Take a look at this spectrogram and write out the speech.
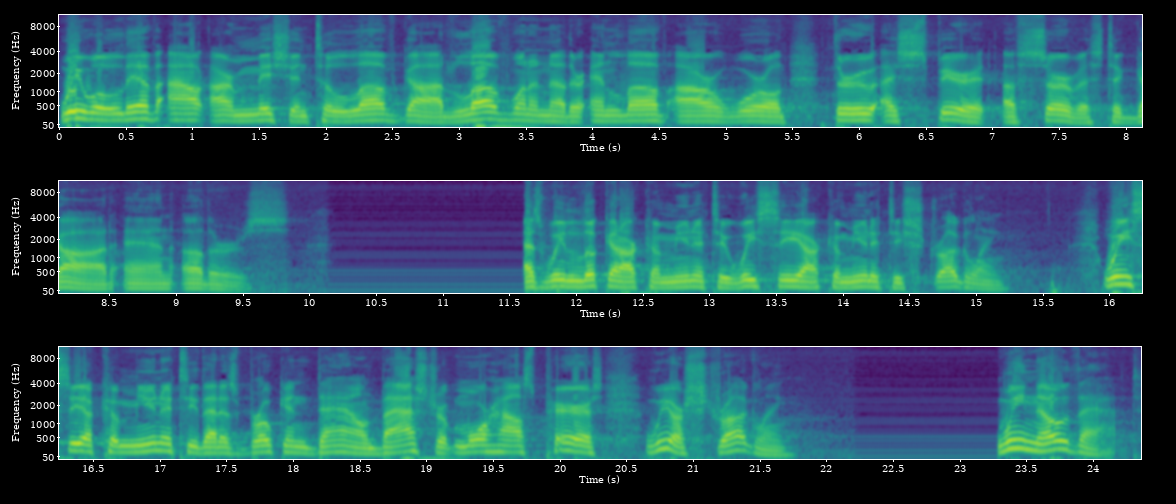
we will live out our mission to love God, love one another, and love our world through a spirit of service to God and others. As we look at our community, we see our community struggling. We see a community that is broken down. Bastrop, Morehouse Parish, we are struggling. We know that.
